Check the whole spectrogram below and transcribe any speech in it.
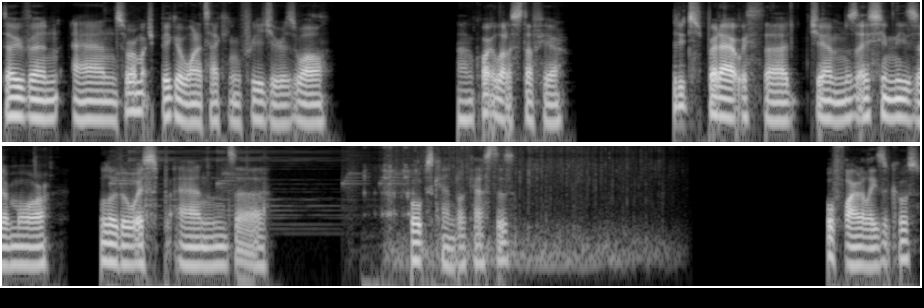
Doven, and saw a much bigger one attacking Phrygia as well. Um, quite a lot of stuff here. They do spread out with uh, gems. I assume these are more Will the Wisp and uh, Corpse Candle casters. Or Fire Lilies, of course.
